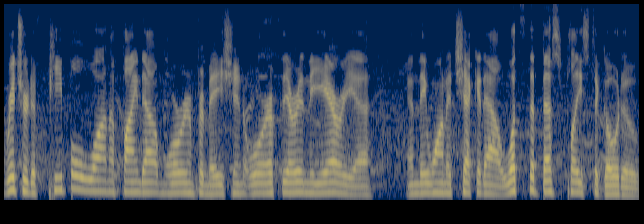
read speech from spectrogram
Richard, if people want to find out more information or if they're in the area and they want to check it out, what's the best place to go to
